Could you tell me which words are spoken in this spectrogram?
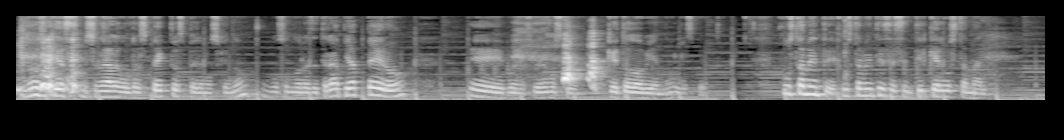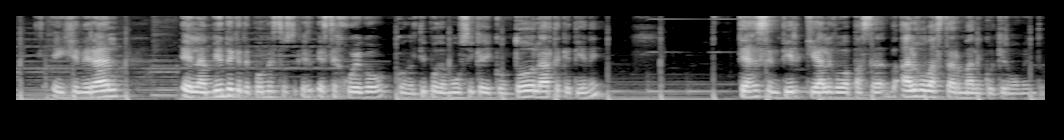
No sé si quieres mencionar algo al respecto, esperemos que no. No son horas de terapia, pero eh, bueno, esperemos que, que todo bien, ¿no? Al respecto. Justamente, justamente ese sentir que algo está mal. En general, el ambiente que te pone estos- este juego, con el tipo de música y con todo el arte que tiene, te hace sentir que algo va a pasar, algo va a estar mal en cualquier momento.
